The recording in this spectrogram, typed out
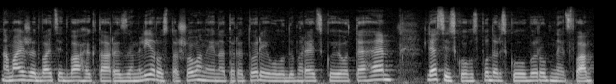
на майже 22 гектари землі, розташованої на території Володимирецької ОТГ для сільськогосподарського виробництва.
